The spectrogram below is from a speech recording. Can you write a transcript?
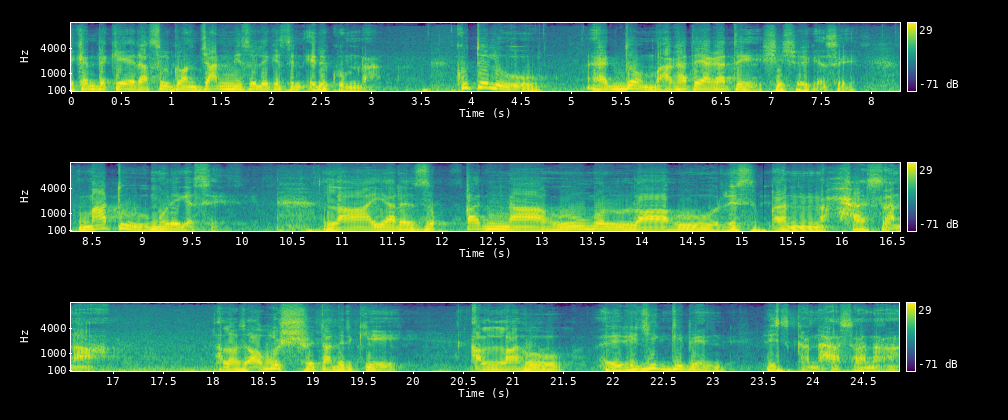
এখান থেকে রাসুলগঞ্জ যান নিয়ে চলে গেছেন, এরকম না। কুতেলু একদম আঘাতে আঘাতে শেষ হয়ে গেছে। মাতু মরে গেছে। লায়ার জুকান্নাহুমুল্লাহু রিজকান হাসানা। আল্লাহ অবশ্যই তাদেরকে আল্লাহ রিজিক দিবেন রিজকান হাসানা।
